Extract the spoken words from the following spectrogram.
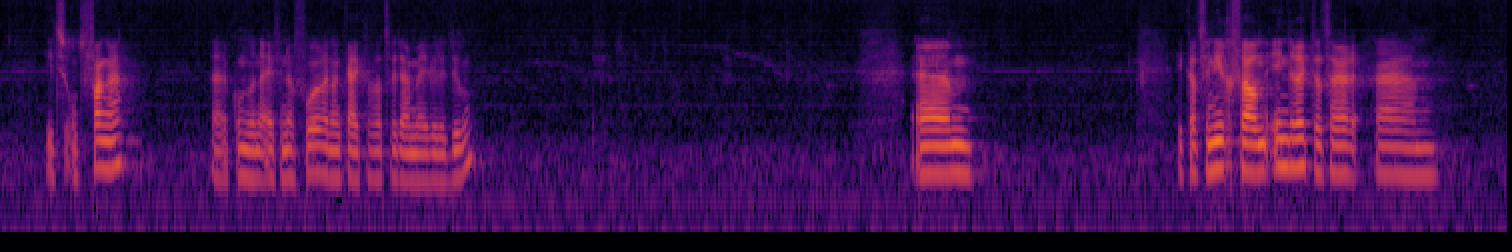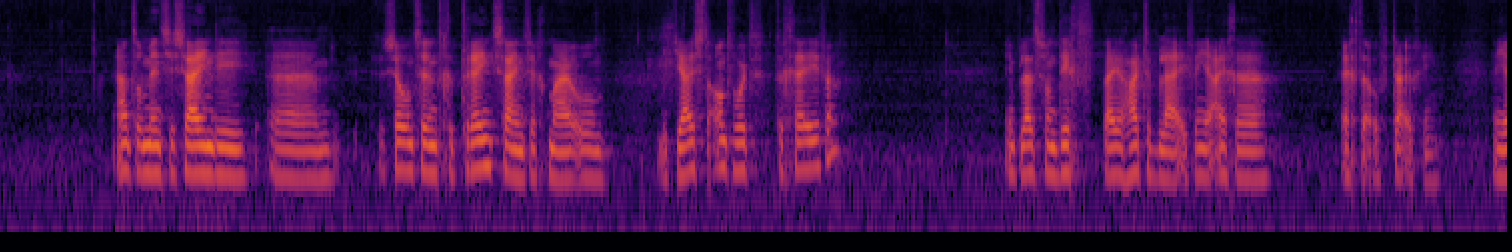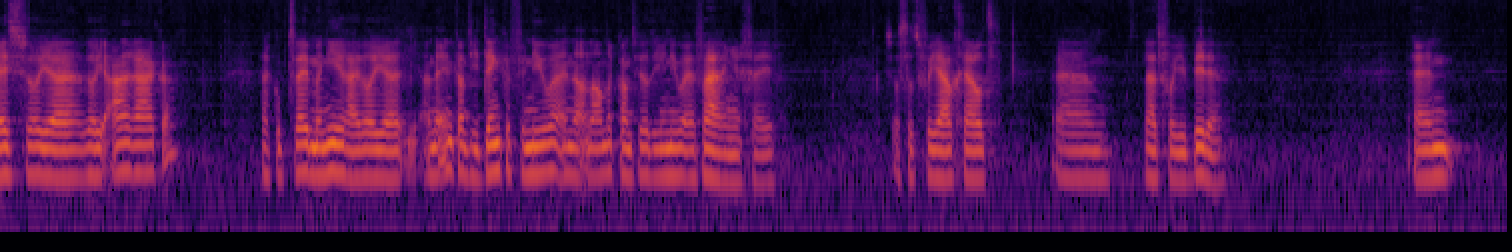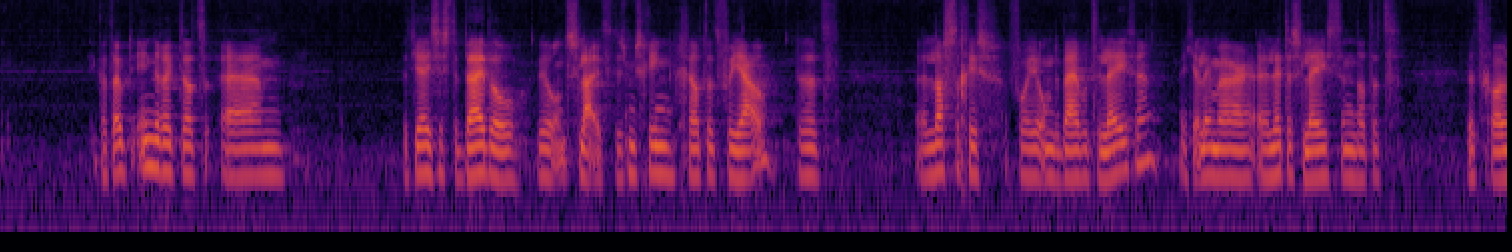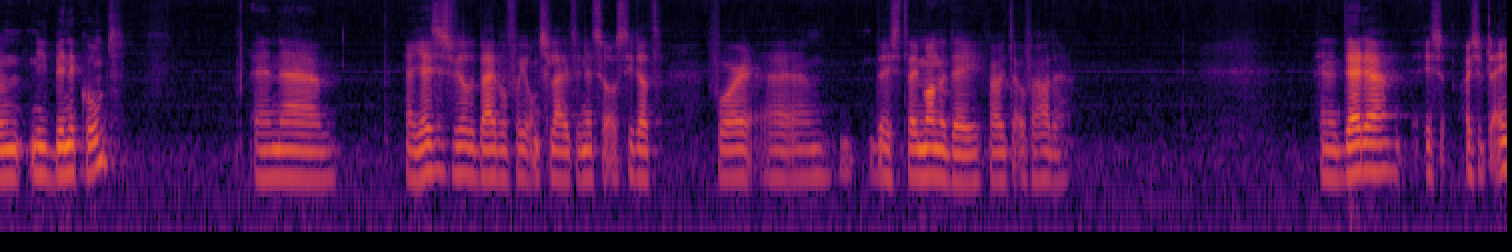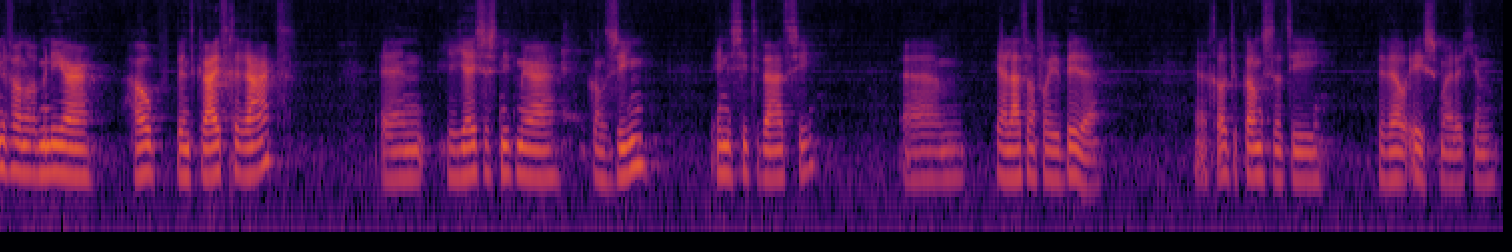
iets ontvangen. Uh, kom dan even naar voren en dan kijken we wat we daarmee willen doen. Um, ik had in ieder geval een indruk dat er um, een aantal mensen zijn die um, zo ontzettend getraind zijn, zeg maar, om het juiste antwoord te geven. In plaats van dicht bij je hart te blijven en je eigen echte overtuiging. En Jezus wil je, wil je aanraken. Eigenlijk op twee manieren. Hij wil je aan de ene kant je denken vernieuwen en aan de andere kant wil hij je nieuwe ervaringen geven. Dus als dat voor jou geldt, um, laat voor je bidden. En ik had ook de indruk dat, um, dat Jezus de Bijbel wil ontsluiten. Dus misschien geldt dat voor jou, dat het uh, lastig is voor je om de Bijbel te lezen. Dat je alleen maar uh, letters leest en dat het, dat gewoon niet binnenkomt. En uh, ja, Jezus wil de Bijbel voor je ontsluiten, net zoals hij dat voor ehm, deze twee mannen deed waar we het over hadden. En het derde is als je op de een of andere manier hoop bent kwijtgeraakt en je Jezus niet meer kan zien in de situatie, um, ja, laat dan voor je bidden. Een grote kans dat hij er wel is, maar dat je hem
